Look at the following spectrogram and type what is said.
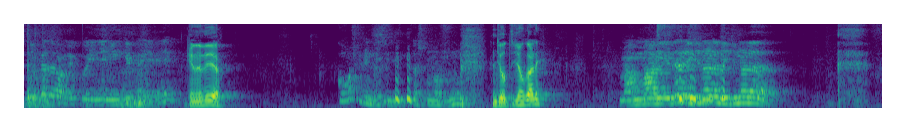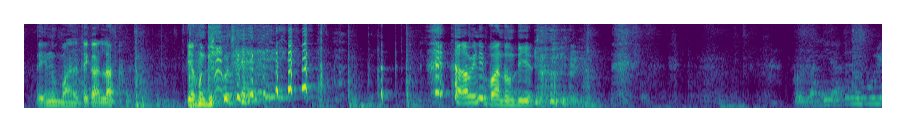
ਸਨੀਕਰ ਦਵਾ ਮੇ ਕੋਈ ਨਹੀਂ ਮਹਿੰਗੇ ਪਏ ਕਿੰਨੇ ਦੇ ਆ? ਕੋਸਟ ਨਹੀਂ ਕਸਟਮਰ ਨੂੰ। ਜੋਤੀ ਚੌਂਕ ਵਾਲੇ? ਮਾਮਾ ਹੀ ਇਹਦਾ origignal origignal ਤੇ ਇਹਨੂੰ ਬੰਦ ਤੇ ਕਰ ਲਾ। ਕਿ ਹੁੰਦੀ ਆ? ਵੀ ਨਹੀਂ ਬੰਦ ਹੁੰਦੀ ਹੈ ਕੋਈ ਗੱਲ ਨਹੀਂ ਆ ਤੈਨੂੰ ਪੂਰੀ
